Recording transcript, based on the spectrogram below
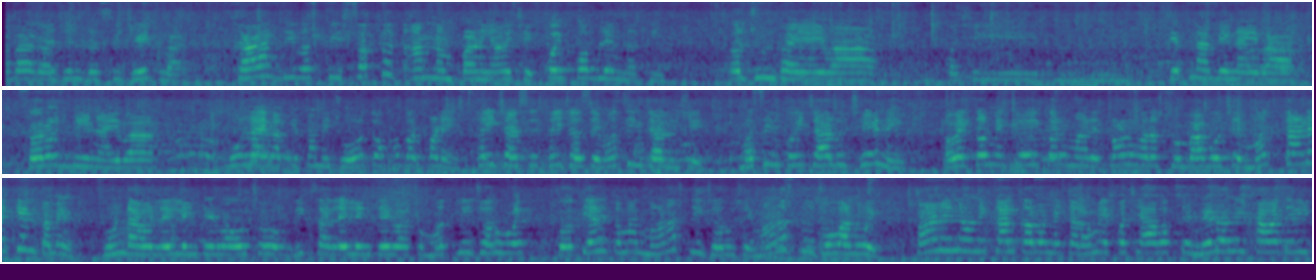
બાબા રાજેન્દ્રસિંહ જેઠવા ચાર દિવસથી સતત આમનામ પાણી આવે છે, કોઈ પ્રોબ્લેમ નથી. અર્જુનભાઈ આવ્યા, પછી ચેતનાબેન આવ્યા, સરોજબેન આવ્યા બોલાવ્યા કે તમે જો તો ખબર પડે. થઈ જશે થઈ જશે મશીન ચાલુ છે. મશીન કોઈ ચાલુ છે નહીં. હવે તમે કયો કરો મારે ત્રણ વર્ષનો બાબો છે. મત તાણે કેમ તમે હોન્ડા લઈ લઈને તેડવાઓ છો રિક્ષા લઈ લઈને તેડવા છો? મતની જરૂર હોય તો અત્યારે તમારે માણસની જરૂર છે. માણસનું જોવાનું હોય. પાણીનો નિકાલ કરો ને ત્યારે અમે પછી આ વખતે મેળો નહીં થવા દેવી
